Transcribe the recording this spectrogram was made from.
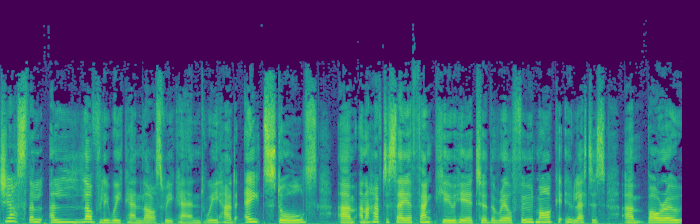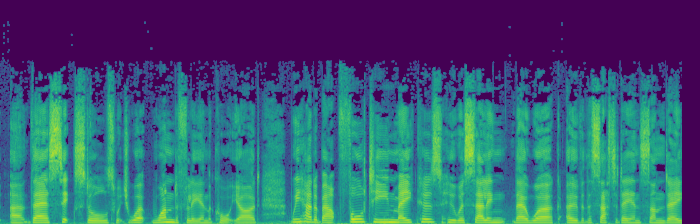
just a, a lovely weekend last weekend. We had eight stalls, um, and I have to say a thank you here to the Real Food Market who let us um, borrow uh, their six stalls, which worked wonderfully in the courtyard. We had about 14 makers who were selling their work over the Saturday and Sunday,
